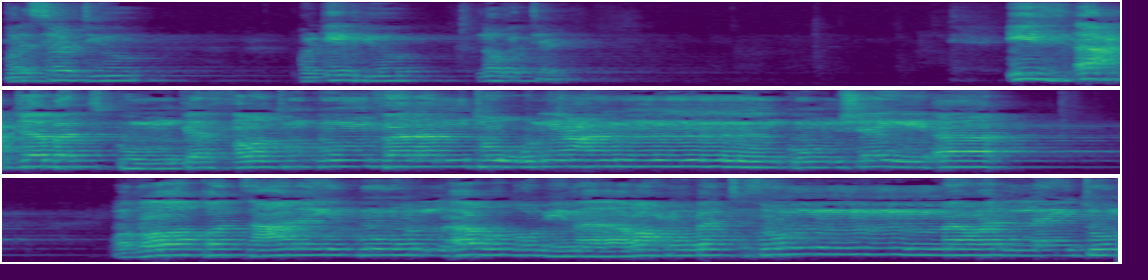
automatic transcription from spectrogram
but it served you or gave you no victory. إذ أعجبتكم كثرتكم فلم تغن عنكم شيئا وضاقت عليكم الأرض بما رحبت ثم وليتم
